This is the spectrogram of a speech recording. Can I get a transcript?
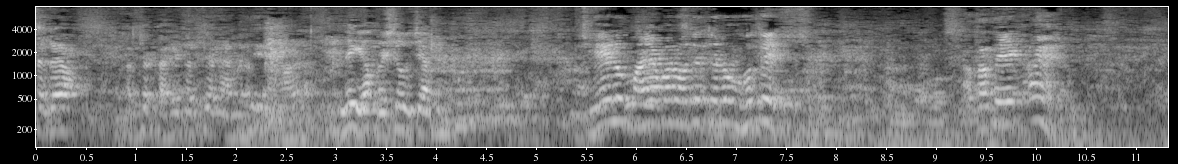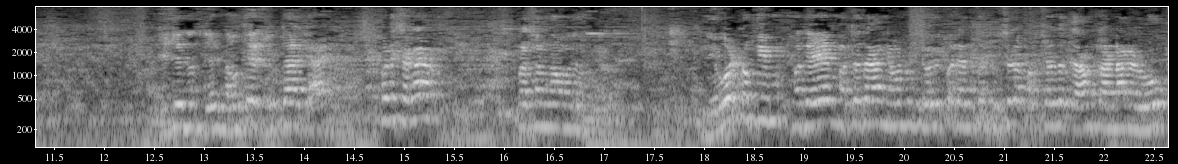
सगळ्या आमच्या कार्यकर्त्यांनी आम्ही नाही हा प्रश्न विचार. जे लोक माझ्याबरोबर होते ते लोक होतेच. आता ते एक आहे. जे जे जे नव्हते सुद्धा जे आहे पण हे सगळ्या प्रसंगामध्ये होतं. निवडणुकीमध्ये मतदार निवडणूक होईपर्यंत दुसऱ्या पक्षाचं काम करणारे लोक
